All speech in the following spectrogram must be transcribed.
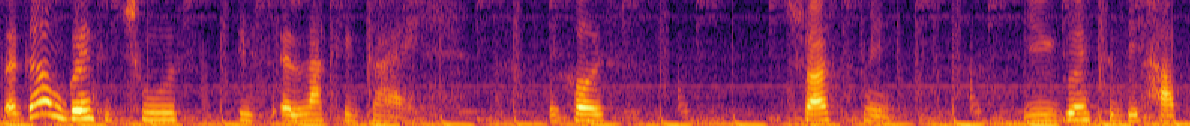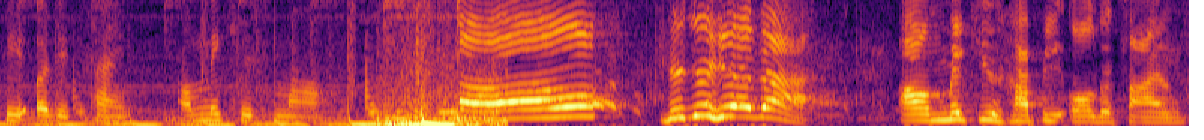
The guy I'm going to choose is a lucky guy because trust me, you're going to be happy all the time. I'll make you smile. Oh, did you hear that? I'll make you happy all the time.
